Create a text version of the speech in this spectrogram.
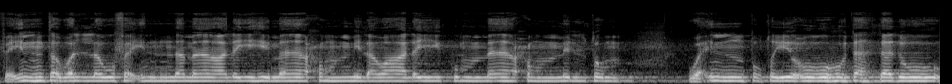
فإن تولوا فإنما عليه ما حمل وعليكم ما حملتم. وإن تطيعوه تهتدوا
